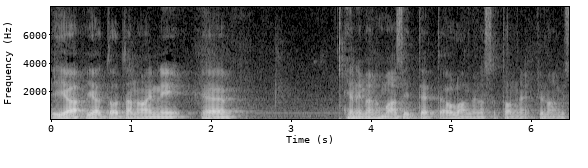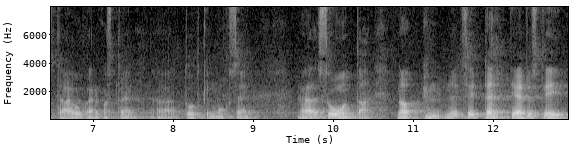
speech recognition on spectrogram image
ja, ja, tota noin, niin, ja nimenomaan sitten, että ollaan menossa tuonne dynaamisten aivoverkostojen tutkimukseen suuntaan. No nyt sitten tietysti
